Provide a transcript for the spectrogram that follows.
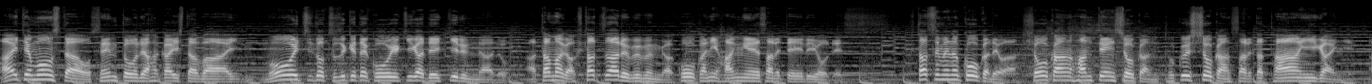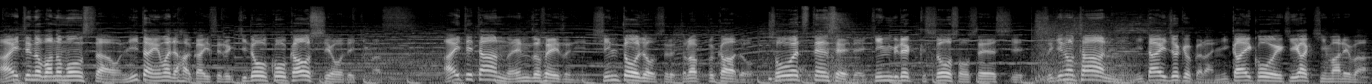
相手モンスターを戦闘で破壊した場合もう一度続けて攻撃ができるなど頭が2つある部分が効果に反映されているようです。2つ目の効果では召喚反転召喚特殊召喚されたターン以外に相手の場のモンスターを2体まで破壊する起動効果を使用できます。相手ターンのエンドフェーズに新登場するトラップカード超越転生でキングレックスを蘇生し次のターンに2体除去から2回攻撃が決まれば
